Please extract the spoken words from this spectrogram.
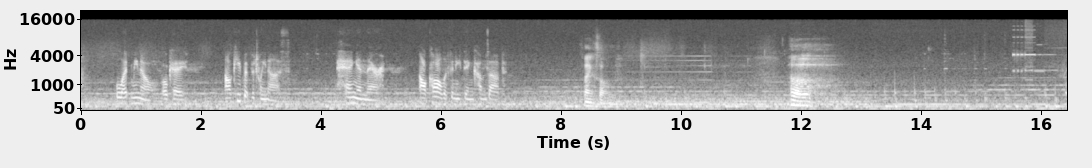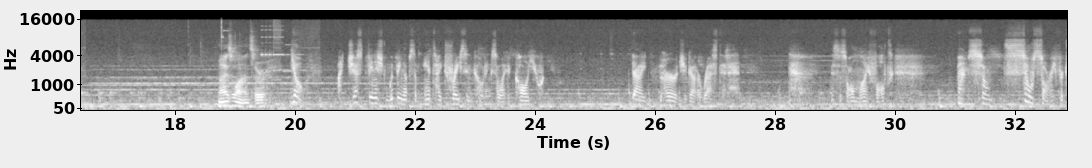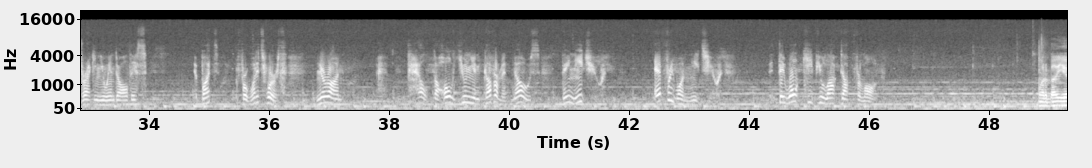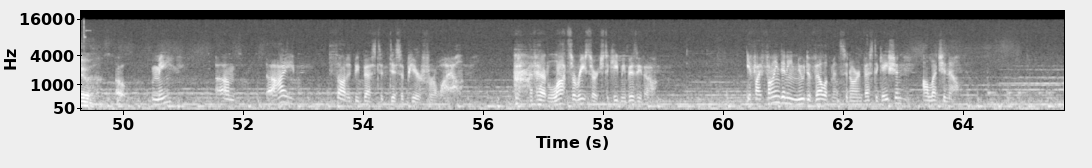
let me know, okay? I'll keep it between us. Hang in there. I'll call if anything comes up. Thanks, Olive. Uh, nice one, answer. Yo, I just finished whipping up some anti-trace encoding so I could call you. I heard you got arrested. This is all my fault. I'm so so sorry for dragging you into all this. But, for what it's worth, Neuron... Hell, the whole Union government knows they need you. Everyone needs you. They won't keep you locked up for long. What about you? Oh, me? Um, I thought it'd be best to disappear for a while. I've had lots of research to keep me busy, though. If I find any new developments in our investigation, I'll let you know.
